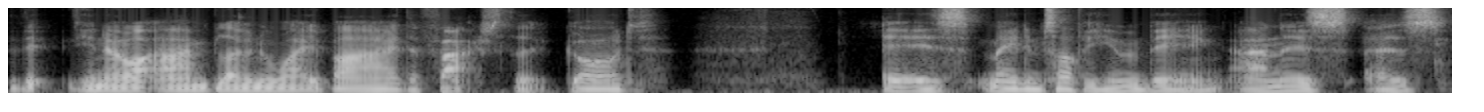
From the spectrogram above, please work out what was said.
that, you know, I'm blown away by the fact that God is made himself a human being and is has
